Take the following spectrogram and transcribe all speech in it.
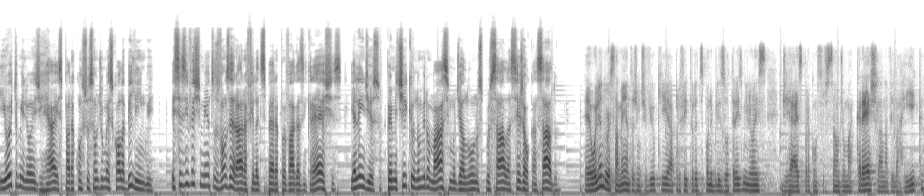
e 8 milhões de reais para a construção de uma escola bilíngue. Esses investimentos vão zerar a fila de espera por vagas em creches e, além disso, permitir que o número máximo de alunos por sala seja alcançado? É, olhando o orçamento, a gente viu que a prefeitura disponibilizou 3 milhões de reais para a construção de uma creche lá na Vila Rica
